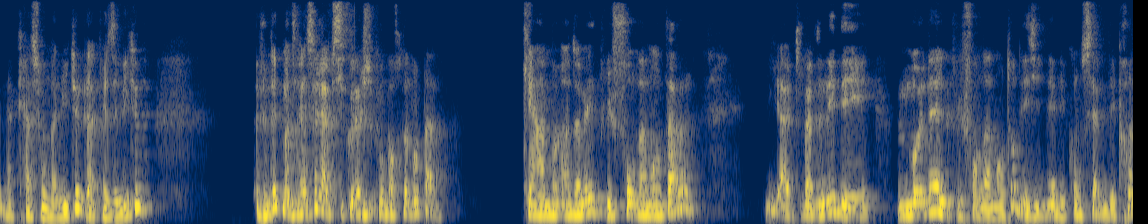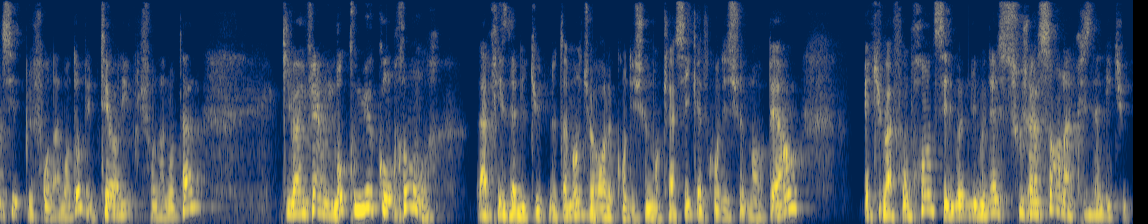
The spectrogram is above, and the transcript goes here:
la création d'habitude, la prise d'habitude, je vais peut-être m'intéresser à la psychologie comportementale, qui est un, un domaine plus fondamental, qui va donner des modèles plus fondamentaux, des idées, des concepts, des principes plus fondamentaux, des théories plus fondamentales, qui va me faire beaucoup mieux comprendre la prise d'habitude. Notamment, tu vas voir le conditionnement classique et le conditionnement opérant, et tu vas comprendre ces modèles sous-jacents à la prise d'habitude.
